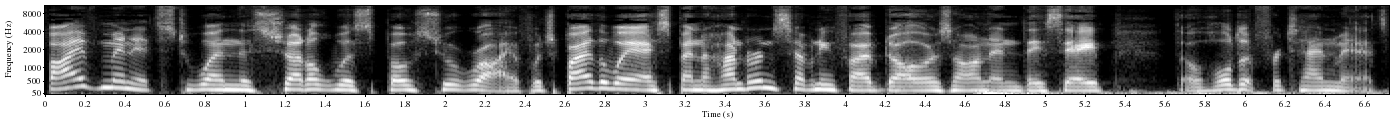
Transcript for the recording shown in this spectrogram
Five minutes to when the shuttle was supposed to arrive, which, by the way, I spent $175 on, and they say they'll hold it for 10 minutes.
